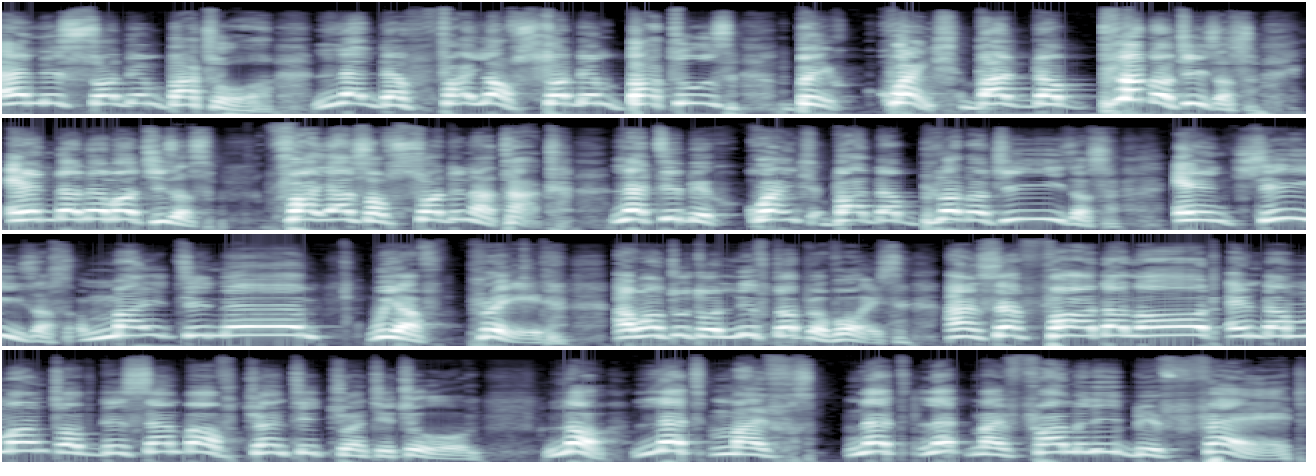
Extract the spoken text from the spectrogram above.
Any sudden battle. Let the fire of sudden battles be quenched by the blood of Jesus. In the name of Jesus. Fires of sudden attack, let it be quenched by the blood of Jesus. In Jesus' mighty name, we have prayed. I want you to lift up your voice and say, Father, Lord, in the month of December of 2022, Lord, let my let let my family be fed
